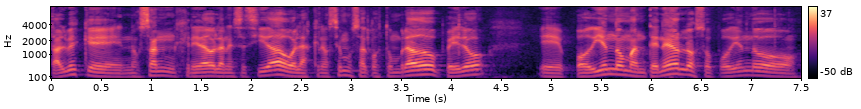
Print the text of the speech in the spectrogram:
tal vez que nos han generado la necesidad o las que nos hemos acostumbrado, pero eh, pudiendo mantenerlos o pudiendo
